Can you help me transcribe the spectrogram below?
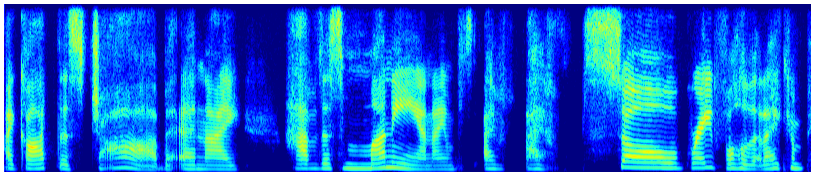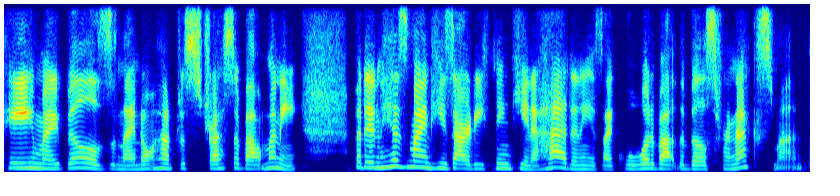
I got this job and I have this money and I'm i I'm so grateful that I can pay my bills and I don't have to stress about money. But in his mind, he's already thinking ahead and he's like, well, what about the bills for next month?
